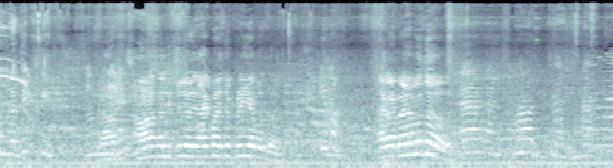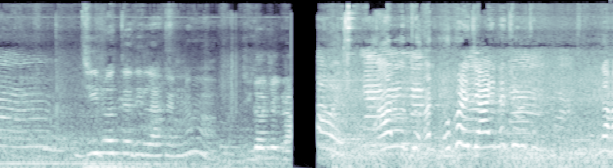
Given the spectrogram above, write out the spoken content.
আমরা দেখছি। আমার নিচে একবার বেরিয়ে যাব তো। একবার বেরোবো তো? জিরোতে দিলা কেন? জিরো হচ্ছে ওখানে যাই না চলো চলো। না,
